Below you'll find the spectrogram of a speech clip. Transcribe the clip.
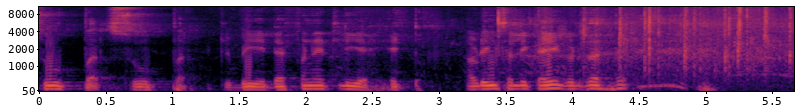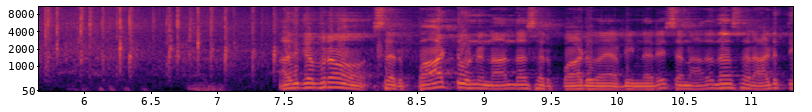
super super. It be definitely a hit அப்படின்னு சொல்லி கை கொடுத்தாரு. அதுக்கப்புறம் சார் பாட்டு ஒன்று நான் தான் சார் பாடுவேன் அப்படின்னாரு. சார் நான் அதை தான் சார் அடுத்து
